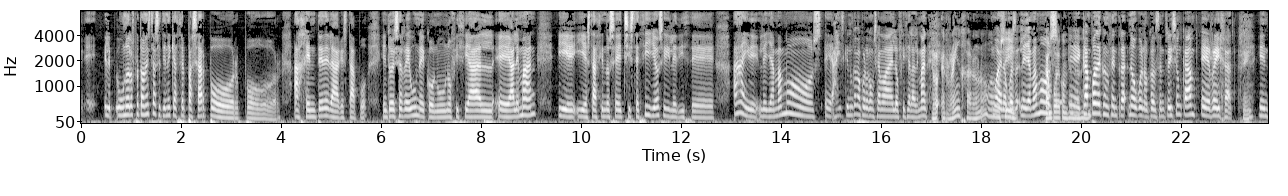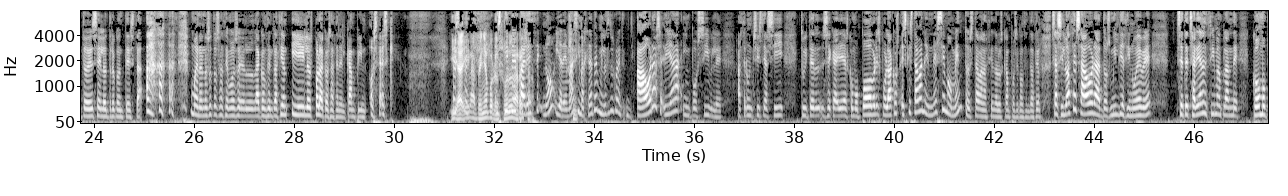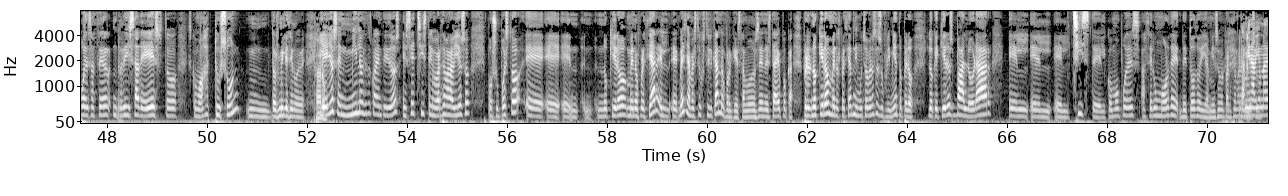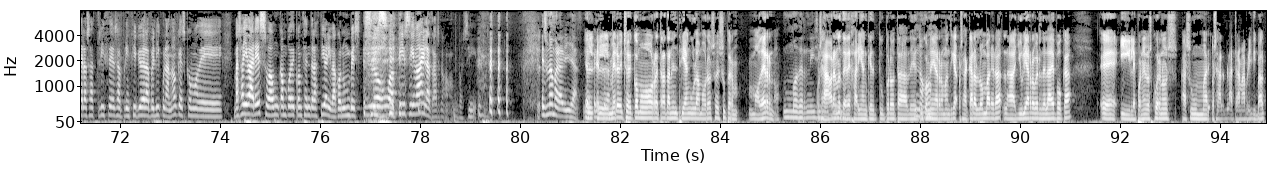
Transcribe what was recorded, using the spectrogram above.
el- uno de los protagonistas se tiene que hacer pasar por, por agente de la Gestapo. Entonces se reúne con un oficial eh, alemán y, y está haciéndose chistecillos y le dice, ay, le llamamos, eh, ay, es que nunca me acuerdo cómo se llama el oficial alemán. Reinhardt, ¿o ¿no? Algo Bueno, así. pues le llamamos Campo de eh, concentración. campo de concentración. No, bueno, Concentration Camp eh, Reinhardt. Sí. Y entonces el otro contesta: Bueno, nosotros hacemos el- la concentración y los polacos hacen el camping. O sea, es que. Y es ahí que- la peña por el es suelo que de me la risa. parece, no, y además, Sí. imagínate en 1940. Ahora sería imposible hacer un chiste así. Twitter se caería es como pobres polacos. Es que estaban en ese momento, estaban haciendo los campos de concentración. O sea, si lo haces ahora, 2019, se te echarían encima en plan de cómo puedes hacer risa de esto. Es como, ah, soon, mm, 2019. Claro. Y ellos en 1942, ese chiste que me parece maravilloso, por supuesto, eh, eh, eh, no quiero menospreciar el. eh, ¿Ves? Ya me estoy justificando porque estamos en esta época. Pero no quiero menospreciar ni mucho menos el sufrimiento. Pero lo que quiero es valorar el, el- el chiste, el cómo puedes hacer humor de, de todo. Y a mí eso me parece maravilloso. También había una de las actrices al principio de la película, ¿no? Que es como de, vas a llevar eso a un campo de concentración y va con un vestido Sí, sí. guapísima y la otra es como, pues sí. Es una maravilla. la El, mero hecho de cómo retratan el triángulo amoroso es súper moderno. Modernísimo. O sea, ahora no te dejarían que tu prota de tu No. comedia romántica... O sea, Carol Lombard era la Julia Roberts de la época eh, y le pone los cuernos a su marido... O sea, la trama principal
